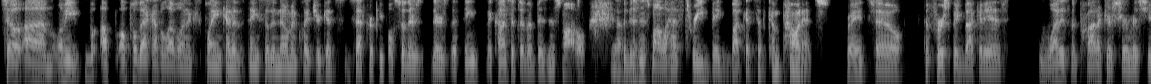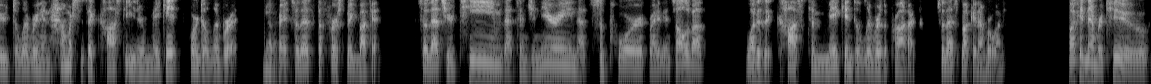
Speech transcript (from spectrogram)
So um, let me, I'll, I'll, pull back up a level and explain kind of the thing so the nomenclature gets set for people. So there's there's the thing, the concept of a business model. Yeah. The business model has three big buckets of components, right? So the first big bucket is what is the product or service you're delivering and how much does it cost to either make it or deliver it, yep. right? So that's the first big bucket. So that's your team, that's engineering, that's support, right? It's all about what does it cost to make and deliver the product. So that's bucket number one. Bucket number two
